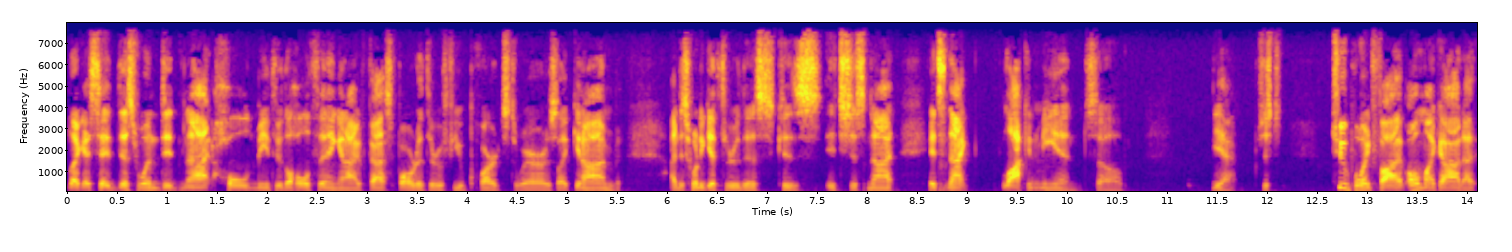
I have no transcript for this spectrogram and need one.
like I said, this one did not hold me through the whole thing, and I fast forwarded through a few parts to where I was like, you know, I'm, I just want to get through this because it's just not, it's not locking me in. So, yeah, just 2.5. Oh my God, I,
